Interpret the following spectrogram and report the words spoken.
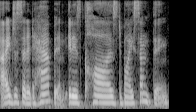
I just said it happened. It is caused by something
